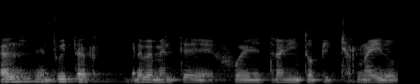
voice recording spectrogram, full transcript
en Twitter brevemente fue trending topic Charneido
